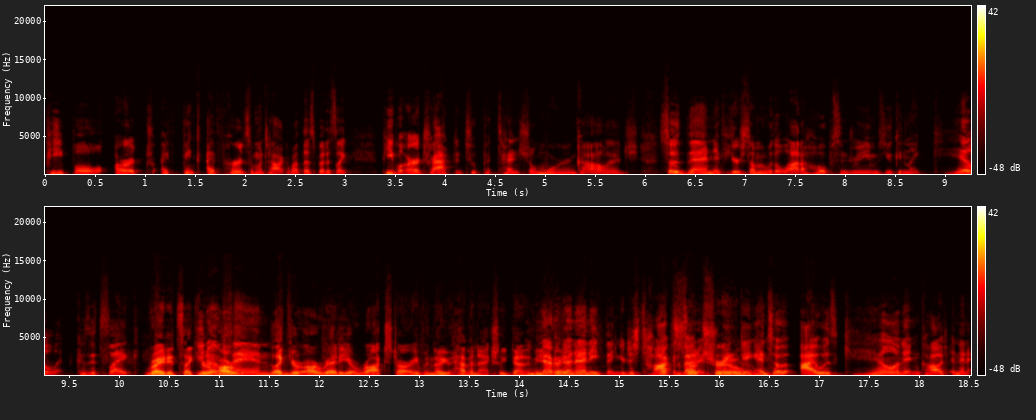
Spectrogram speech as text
People are. I think I've heard someone talk about this, but it's like people are attracted to potential more in college. So then, if you're someone with a lot of hopes and dreams, you can like kill it because it's like Right, it's like You you're know what I'm al- like you're already a rock star even though you haven't actually done anything. Never done anything. You're just talking That's about so it, true. drinking. And so I was killing it in college. And then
